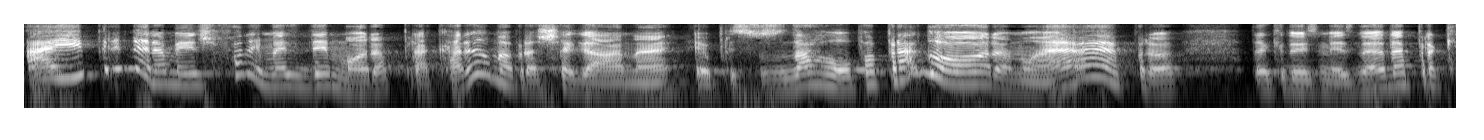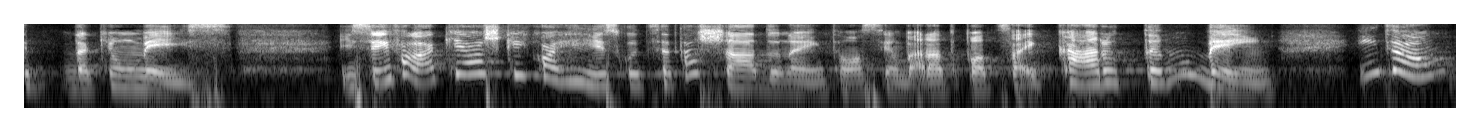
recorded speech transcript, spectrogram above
Aí, primeiramente, eu falei, mas demora pra caramba pra chegar, né? Eu preciso da roupa pra agora, não é pra daqui dois meses, não é pra daqui um mês. E sem falar que eu acho que corre risco de ser taxado, né? Então, assim, o barato pode sair caro também. Então,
